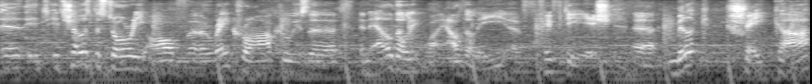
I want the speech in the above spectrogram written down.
uh, it, it, shows the story of uh, Ray Kroc, who is a, an elderly, well, elderly, 50-ish uh, milk shaker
